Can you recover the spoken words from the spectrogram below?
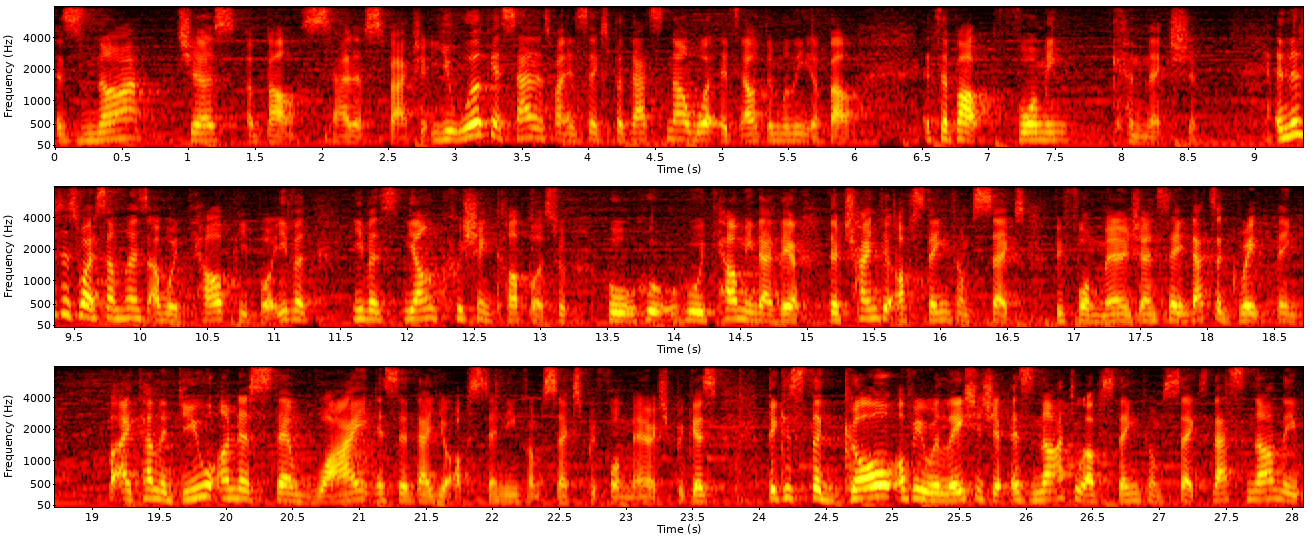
is not just about satisfaction. You will get satisfied in sex, but that's not what it's ultimately about. It's about forming connection. And this is why sometimes I would tell people, even, even young Christian couples who, who, who, who tell me that they're, they're trying to abstain from sex before marriage and say that's a great thing. But I tell them, do you understand why is it that you're abstaining from sex before marriage? Because, because the goal of your relationship is not to abstain from sex. That's not the,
